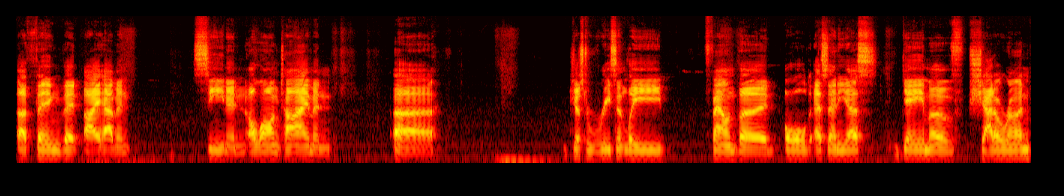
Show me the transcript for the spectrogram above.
a thing that I haven't seen in a long time, and uh, just recently found the old SNES game of Shadowrun.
